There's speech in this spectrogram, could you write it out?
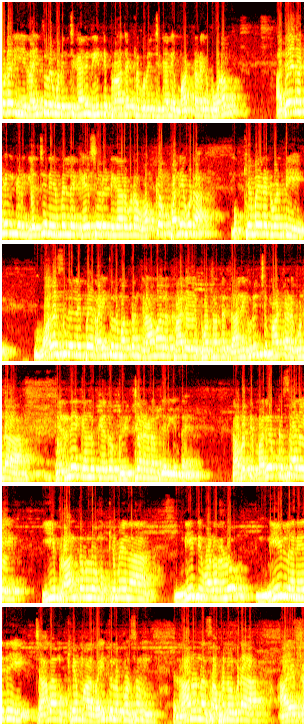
కూడా ఈ రైతుల గురించి కానీ నీటి ప్రాజెక్టుల గురించి కానీ మాట్లాడకపోవడం. అదే రకంగా ఇక్కడ గెలిచిన ఎమ్మెల్యే కేశవరెడ్డి గారు కూడా ఒక్క పని కూడా ముఖ్యమైనటువంటి వలసలు వెళ్ళిపోయి రైతులు మొత్తం గ్రామాలు ఖాళీ అయిపోతుంటే దాని గురించి మాట్లాడకుండా తెరనేకల్లుకి ఏదో బ్రిడ్జ్ అడగడం జరిగింది ఆయన. కాబట్టి మరి ఒక్కసారి ఈ ప్రాంతంలో ముఖ్యమైన నీటి వనరులు నీళ్ళు అనేది చాలా ముఖ్యం. మా రైతుల కోసం రానున్న సభలో కూడా ఆ యొక్క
